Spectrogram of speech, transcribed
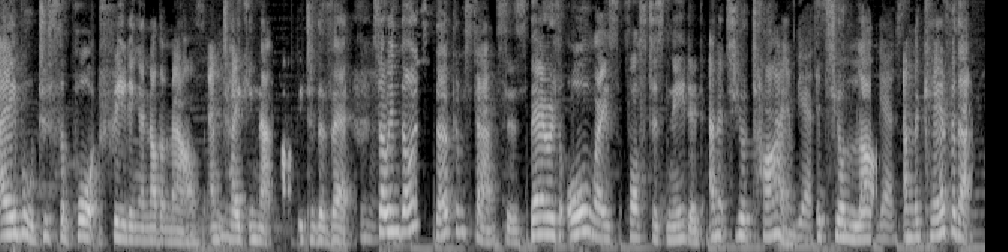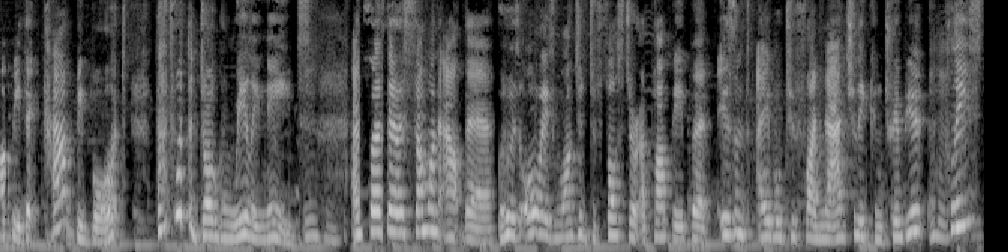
able to support feeding another mouth and mm-hmm. taking that puppy to the vet. Mm-hmm. So, in those circumstances, there is always fosters needed, and it's your time. Yes. It's your love. Yes. And the care for that puppy that can't be bought. That's what the dog really needs. Mm-hmm. And so, if there is someone out there who's always wanted to foster a puppy but isn't able to financially contribute, mm-hmm. please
